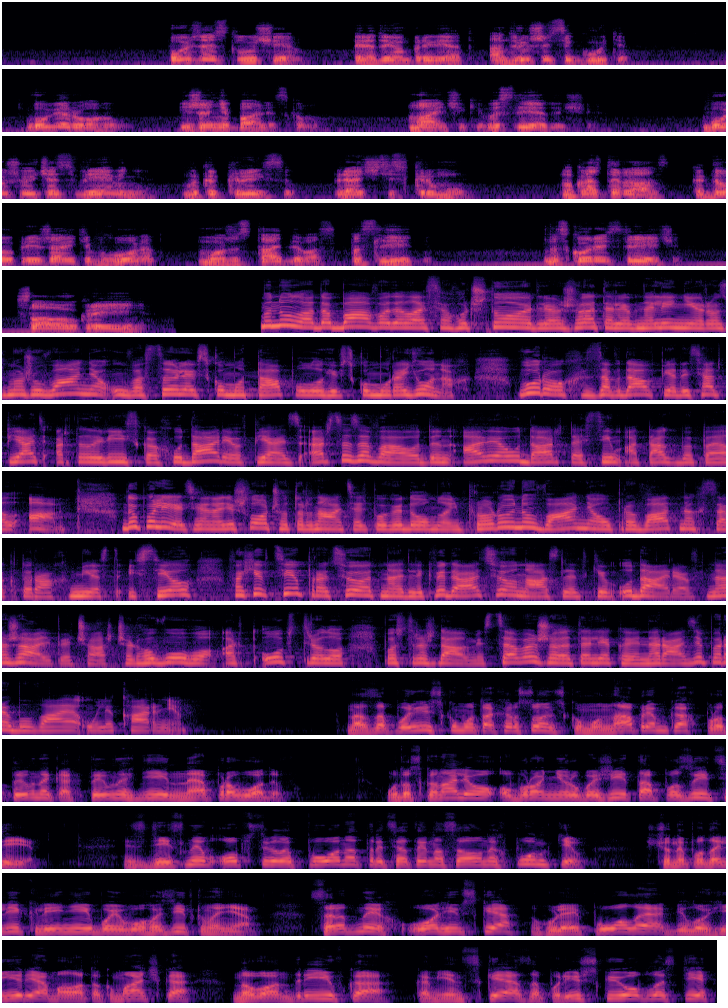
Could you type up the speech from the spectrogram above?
Пользуясь случаем, передаем привет Андрюше Сигуте, Вове Рогову и Жене Балецкому. Мальчики, вы следующие. Большую часть времени вы как крысы прячетесь в Крыму. Но каждый раз, когда вы приезжаете в город, может стать для вас последним. До скорой встречи. Слава Украине! Минула доба видалася гучною для жителів на лінії розмежування у Васильівському та Пологівському районах. Ворог завдав 55 артилерійських ударів, 5 з РСЗВ, 1 авіаудар та 7 атак БПЛА. До поліції надійшло 14 повідомлень про руйнування у приватних секторах міст і сіл. Фахівці працюють над ліквідацією наслідків ударів. На жаль, під час чергового артобстрілу постраждав місцевий житель, який наразі перебуває у лікарні. На Запорізькому та Херсонському напрямках противник активних дій не проводив. Удосконалював оборонні рубежі та позиції. Здійснив обстріли понад 30 населених пунктів. що неподалік лінії бойового зіткнення. Серед них Ольгівське, Гуляйполе, Білогір'я, Малатокмачка, Новоандріївка, Кам'янське, Запорізької області,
